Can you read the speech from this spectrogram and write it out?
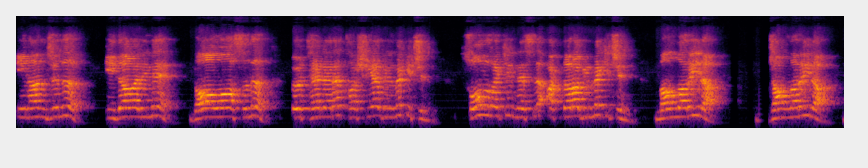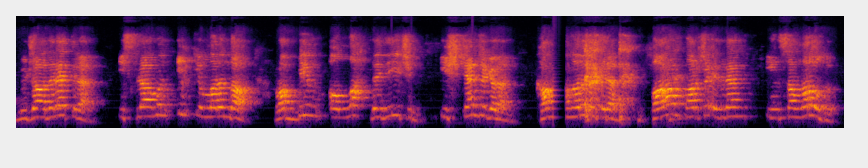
inancını, idealini, davasını ötelere taşıyabilmek için, sonraki nesle aktarabilmek için mallarıyla, canlarıyla mücadele ettiler. İslam'ın ilk yıllarında Rabbim Allah dediği için işkence gören, kanları dökülen, paramparça edilen insanlar oldu.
